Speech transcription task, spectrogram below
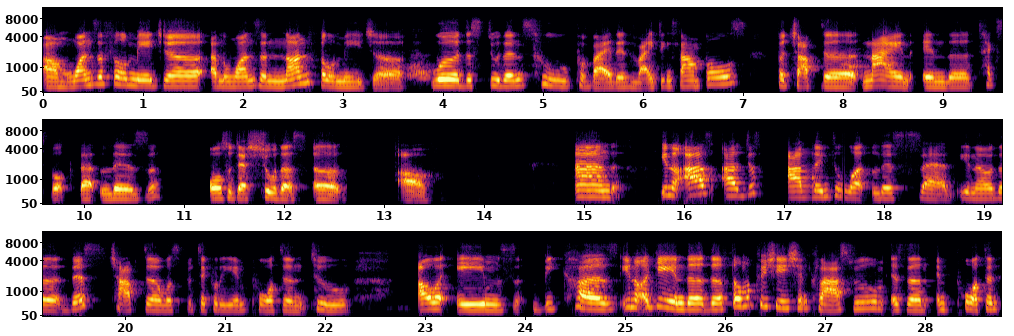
um, one's a film major and one's a non-film major, were the students who provided writing samples for chapter nine in the textbook that Liz also just showed us uh, of. And, you know, as I just adding to what Liz said, you know, the this chapter was particularly important to our aims because, you know, again, the, the film appreciation classroom is an important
